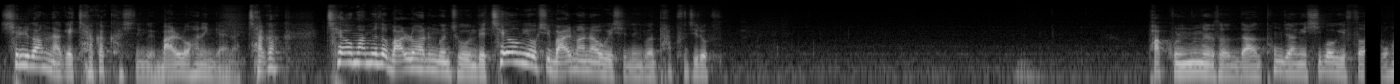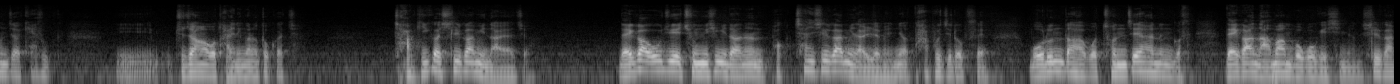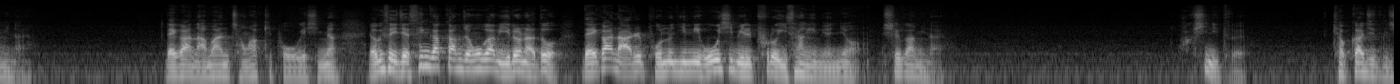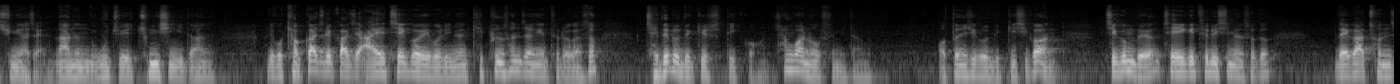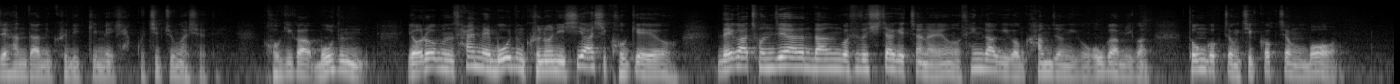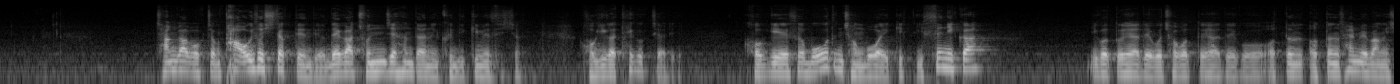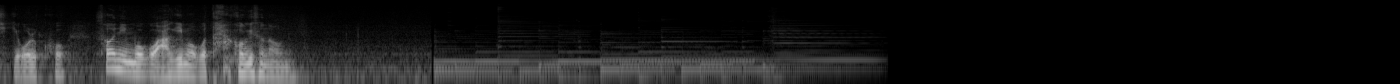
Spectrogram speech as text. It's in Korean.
실감나게 자각하시는 거예요. 말로 하는 게 아니라 자각 체험하면서 말로 하는 건 좋은데 체험이 없이 말만 하고 계시는 건 다 부질없어요. 밥 굶으면서 난 통장에 10억이 있어 혼자 계속 주장하고 다니는 거랑 똑같죠. 자기가 실감이 나야죠. 내가 우주의 중심이라는 벅찬 실감이 나려면요. 다 부질없어요. 모른다 하고 존재하는 것, 내가 나만 보고 계시면 실감이 나요. 내가 나만 정확히 보고 계시면 여기서 이제 생각, 감정, 오감이 일어나도 내가 나를 보는 힘이 51% 이상이면요. 실감이 나요. 확신이 들어요. 격가지들이 중요하잖아요. 나는 우주의 중심이다. 그리고 격가지를까지 아예 제거해버리면 깊은 선정에 들어가서 제대로 느낄 수도 있고 상관은 없습니다. 어떤 식으로 느끼시건 지금도요. 제 얘기 들으시면서도 내가 존재한다는 그 느낌에 자꾸 집중하셔야 돼요. 거기가 모든 여러분 삶의 모든 근원이 씨앗이 거기에요. 내가 존재한다는 것에서 시작했잖아요. 생각이건 감정이건 오감이건 돈 걱정, 집 걱정, 뭐 장가 걱정 다 어디서 시작되는데요. 내가 존재한다는 그 느낌에서 시작. 거기가 태극자리예요. 거기에서 모든 정보가 있, 있으니까 이것도 해야 되고 저것도 해야 되고 어떤 어떤 삶의 방식이 옳고 선이 뭐고 악이 뭐고 다 거기서 나오는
